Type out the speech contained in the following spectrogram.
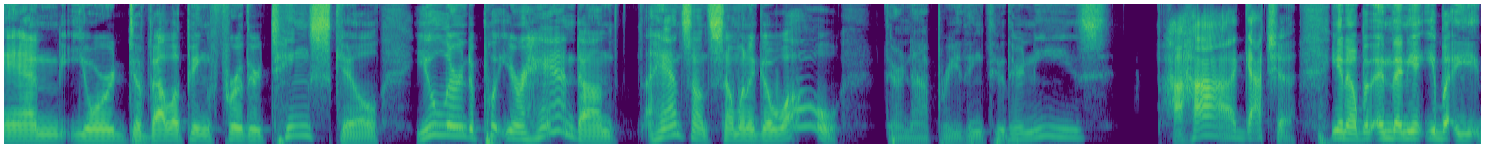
and you're developing further ting skill, you learn to put your hand on hands on someone and go, "Whoa, they're not breathing through their knees." haha, gotcha. You know, but and then you, you,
